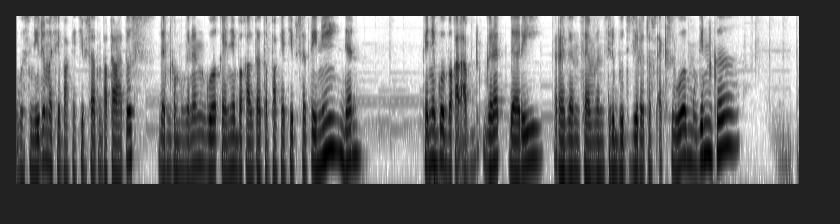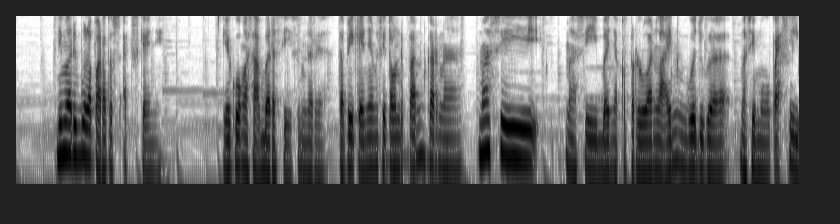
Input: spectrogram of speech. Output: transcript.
gue sendiri masih pakai chipset 400 dan kemungkinan gue kayaknya bakal tetap pakai chipset ini dan kayaknya gue bakal upgrade dari Ryzen 7 1700X gue mungkin ke 5800X kayaknya. Ya gue nggak sabar sih sebenarnya. Tapi kayaknya masih tahun depan karena masih masih banyak keperluan lain. Gue juga masih mau PS5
